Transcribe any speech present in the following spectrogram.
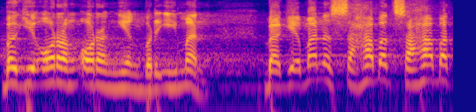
bagi orang-orang yang beriman. Bagaimana sahabat-sahabat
